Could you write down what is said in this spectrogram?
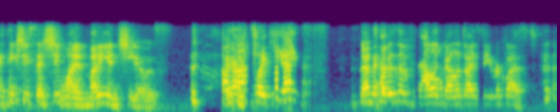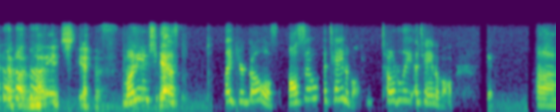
I think she said she wanted money and Cheetos. And I was like yes That's that is a valid Valentine's Day request. Money and Cheetos money and she Yeah. like your goals also attainable totally attainable uh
